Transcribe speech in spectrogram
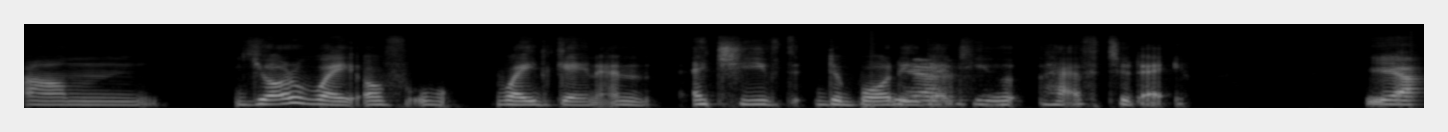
um your way of weight gain and achieved the body yeah. that you have today yeah.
